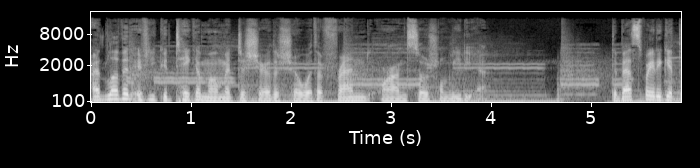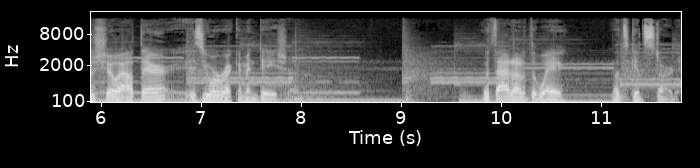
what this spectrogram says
I'd love it if you could take a moment to share the show with a friend or on social media. The best way to get the show out there is your recommendation. With that out of the way, let's get started.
